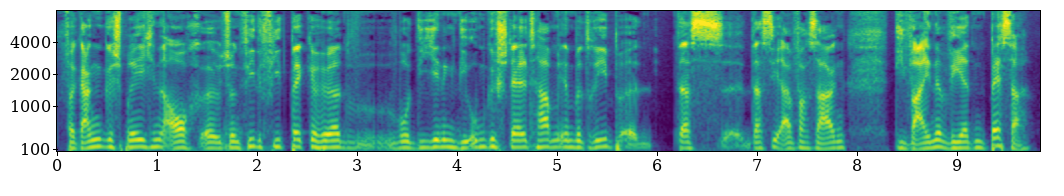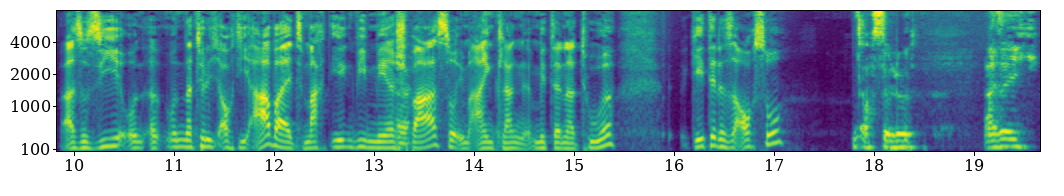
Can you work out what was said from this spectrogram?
vergangenen Gesprächen auch äh, schon viel Feedback gehört, wo diejenigen, die umgestellt haben im Betrieb, äh, dass, dass sie einfach sagen, die Weine werden besser. Also sie und, äh, und natürlich auch die Arbeit macht irgendwie mehr Spaß, so im Einklang mit der Natur. Geht dir das auch so? Absolut. Also ich,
